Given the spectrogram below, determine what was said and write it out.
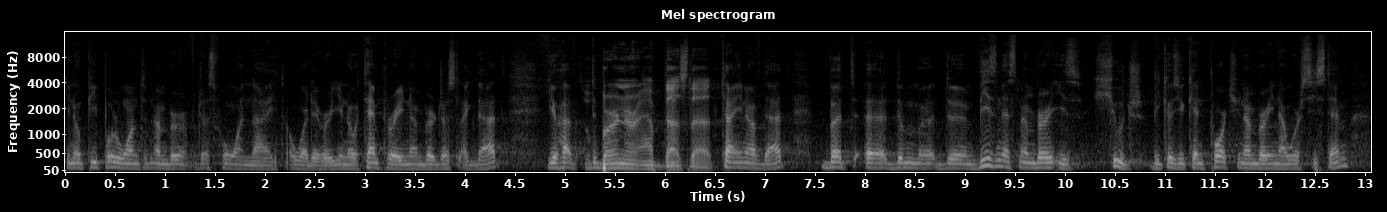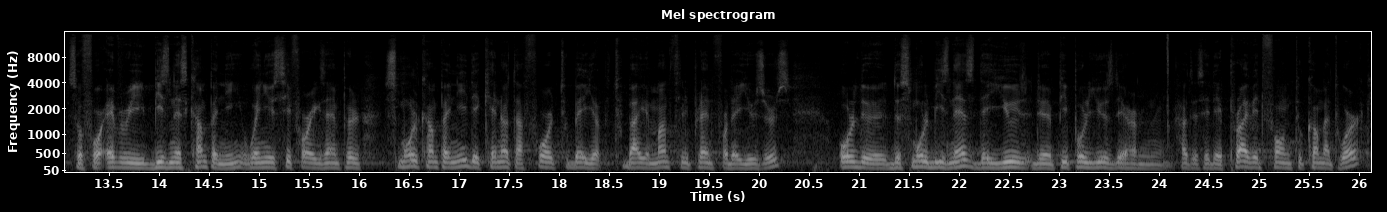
you know, people want a number just for one night or whatever. You know, temporary number just like that. You have so the burner app does that. Kind of that, but uh, the the business number is huge because you can port your number in our system. So for every business company, when you see, for example, small company, they cannot afford to buy a, to buy a monthly plan for their users all the, the small business, they use, the people use their, um, how to say, their private phone to come at work.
